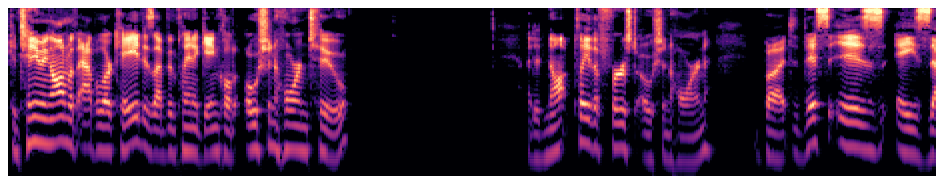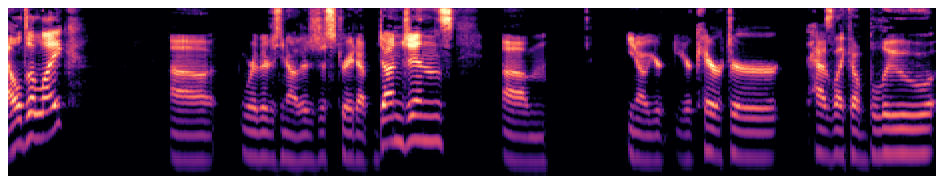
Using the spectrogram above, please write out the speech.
continuing on with Apple Arcade is I've been playing a game called Oceanhorn 2. I did not play the first Oceanhorn, but this is a Zelda like, uh, where there's you know there's just straight up dungeons. Um, you know your your character has like a blue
